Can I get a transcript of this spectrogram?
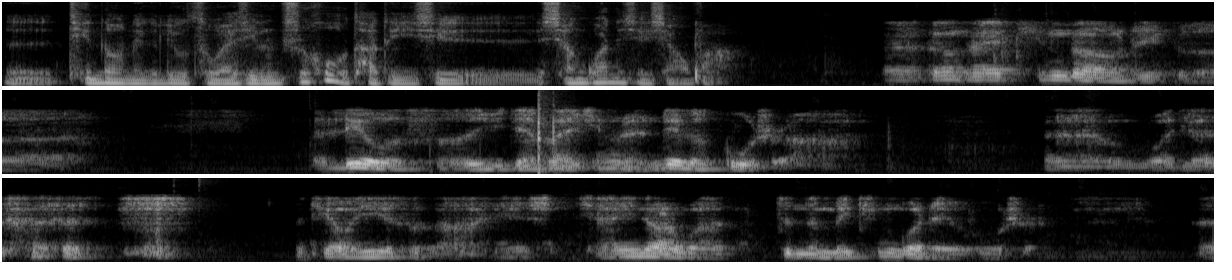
呃听到那个六次外星人之后他的一些相关的一些想法。呃，刚才听到这个。六次遇见外星人这个故事啊，呃，我觉得 挺有意思的。因为前一段我真的没听过这个故事，呃，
